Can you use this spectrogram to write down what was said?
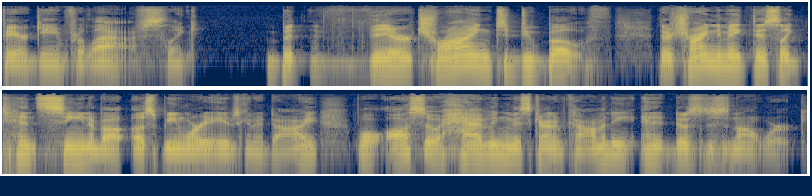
fair game for laughs. Like, but they're trying to do both. They're trying to make this like tense scene about us being worried Abe's going to die, while also having this kind of comedy, and it does does not work.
